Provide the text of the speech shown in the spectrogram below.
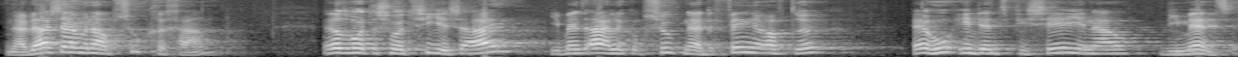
Nou, daar zijn we naar op zoek gegaan. En dat wordt een soort CSI. Je bent eigenlijk op zoek naar de vingerafdruk. hoe identificeer je nou die mensen?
